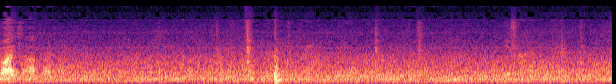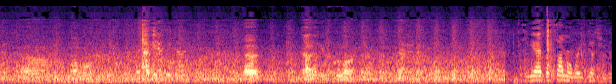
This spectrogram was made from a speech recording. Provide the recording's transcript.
Right off, I think. Um, almost. I mean, are we done? Uh, down in the cool-off. You had the summer weight yesterday.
